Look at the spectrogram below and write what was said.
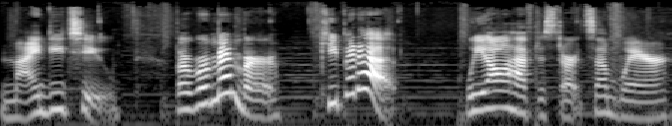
92. But remember, keep it up. We all have to start somewhere.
